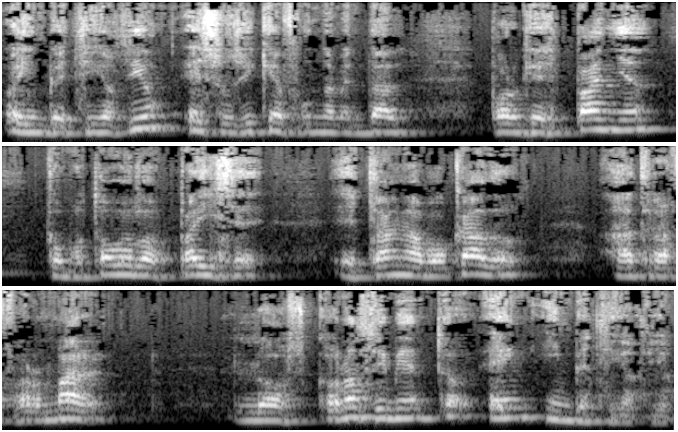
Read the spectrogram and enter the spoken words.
o investigación, eso sí que es fundamental, porque España, como todos los países, están abocados a transformar los conocimientos en investigación.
